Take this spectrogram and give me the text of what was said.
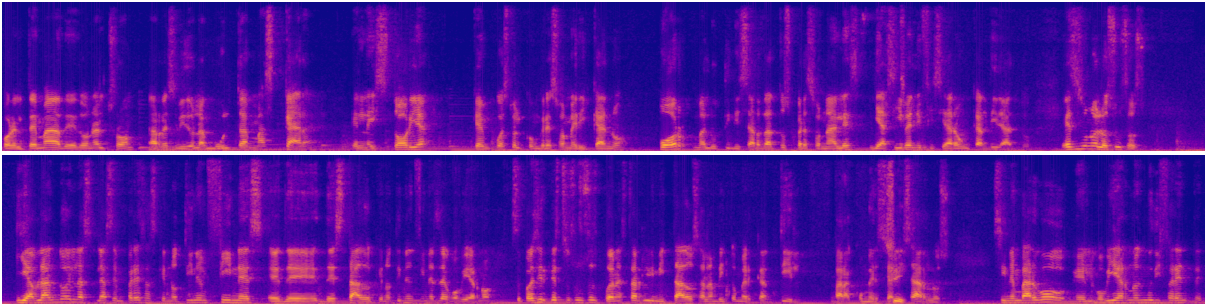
por el tema de Donald Trump, ha recibido la multa más cara en la historia que ha impuesto el Congreso americano por malutilizar datos personales y así beneficiar a un candidato. Ese es uno de los usos. Y hablando en las, las empresas que no tienen fines eh, de, de, Estado, que no tienen fines de gobierno, se puede decir que estos usos pueden estar limitados al ámbito mercantil para comercializarlos. Sí. Sin embargo, el gobierno es muy diferente.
